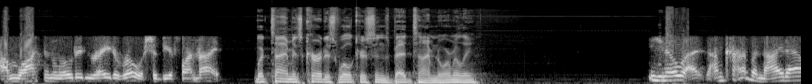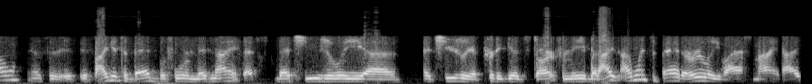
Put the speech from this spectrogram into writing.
I'm locked and loaded and ready to roll. It should be a fun night. What time is Curtis Wilkerson's bedtime normally? You know, I, I'm kind of a night owl. If, if I get to bed before midnight, that's that's usually uh, that's usually a pretty good start for me. But I, I went to bed early last night. I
